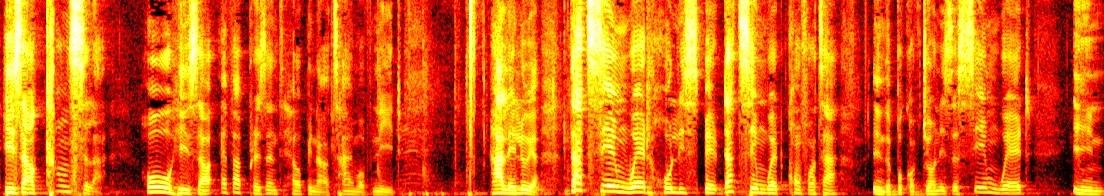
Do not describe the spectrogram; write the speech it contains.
He's our counselor. Oh, he's our ever present help in our time of need. Hallelujah. That same word, Holy Spirit, that same word, comforter, in the book of John is the same word in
